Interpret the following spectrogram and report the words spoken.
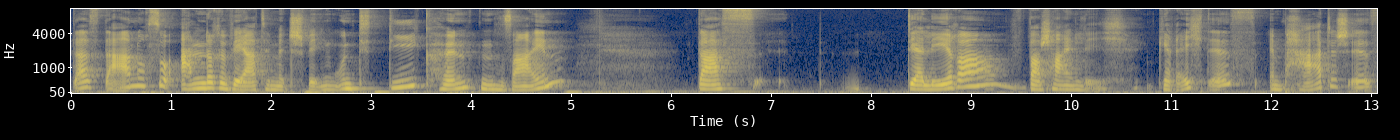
dass da noch so andere Werte mitschwingen. Und die könnten sein, dass der Lehrer wahrscheinlich gerecht ist, empathisch ist,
